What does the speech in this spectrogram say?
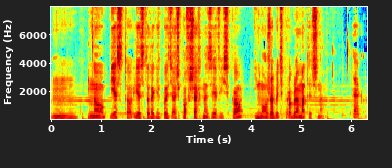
mm, no, jest to, jest to, tak jak powiedziałaś, powszechne zjawisko i może być problematyczne. Tak.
